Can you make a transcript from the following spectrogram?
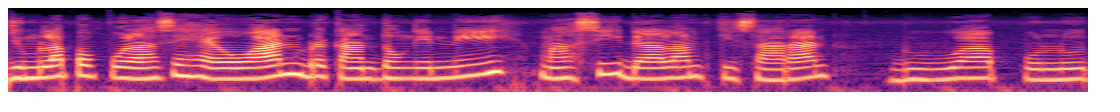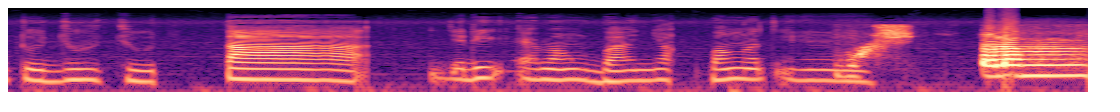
Jumlah populasi hewan berkantung ini masih dalam kisaran 27 juta. Jadi emang banyak banget ini. Dalam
